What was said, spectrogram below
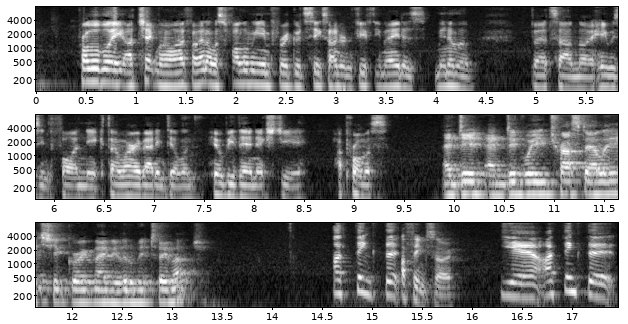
probably I checked my iPhone, I was following him for a good 650 metres minimum. But uh, no, he was in fine nick. Don't worry about him, Dylan. He'll be there next year. I promise. And did and did we trust our leadership group maybe a little bit too much? I think that I think so. Yeah, I think that,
